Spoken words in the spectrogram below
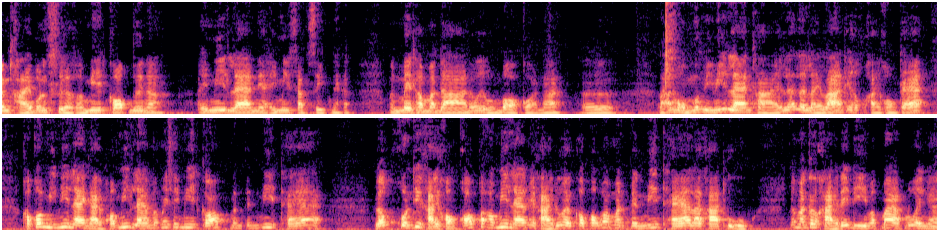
มันขายบนเสือกับมีดก๊อฟด้วยนะ อ้มีดแลนเนี่ยไอ้มีดศักดิ์สิทธิ์เนี่ยมันไม่ธรรมดานะเว้ยผมบอกก่อนนะเออร้านผมก็มีมีดแลนขายและหลายๆร้านที่เขาขายของแท้เขาก็มีมีดแลนขายเพราะมีดแลนมันไม่ใช่มีดก๊อฟมันเป็นมีดแท้ แล้วคนที่ขายของก๊อฟก็เอามีดแลนไปขายด้วย ก็เพราะว่ามันเป็นมีดแท้ราคาถูก แล้วมันก็ขายได้ดีมากๆด้วยไง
